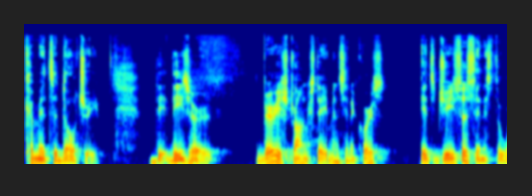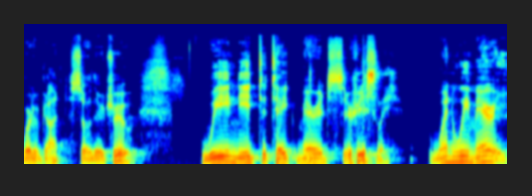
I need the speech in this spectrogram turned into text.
commits adultery. Th- these are very strong statements, and of course, it's Jesus and it's the Word of God, so they're true. We need to take marriage seriously. When we marry,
